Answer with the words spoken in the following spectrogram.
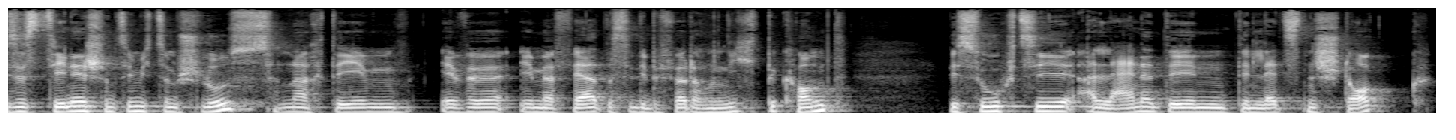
Diese Szene ist schon ziemlich zum Schluss, nachdem Eve eben erfährt, dass sie die Beförderung nicht bekommt, besucht sie alleine den, den letzten Stock,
